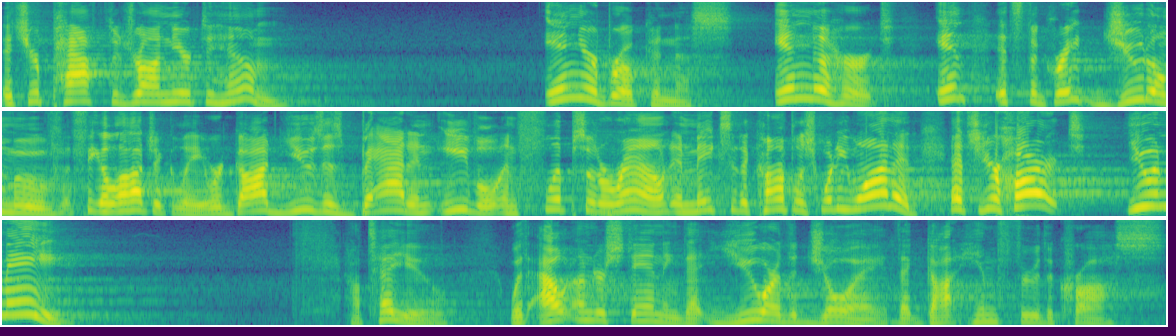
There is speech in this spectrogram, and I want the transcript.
It's your path to draw near to him. In your brokenness, in the hurt, in, it's the great judo move theologically, where God uses bad and evil and flips it around and makes it accomplish what He wanted. That's your heart, you and me. I'll tell you, without understanding that you are the joy that got Him through the cross,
